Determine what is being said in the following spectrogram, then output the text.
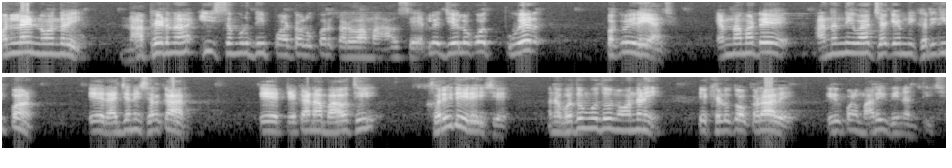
ઓનલાઈન નોંધણી નાફેડના ઈ સમૃદ્ધિ પોર્ટલ ઉપર કરવામાં આવશે. એટલે જે લોકો તુવેર પકવી રહ્યા છે એમના માટે આનંદની વાત છે કે એમની ખરીદી પણ એ રાજ્યની સરકાર એ ટેકાના ભાવથી ખરીદી રહી છે અને વધુમાં વધુ નોંધણી એ ખેડૂતો કરાવે એવી પણ મારી વિનંતી છે.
